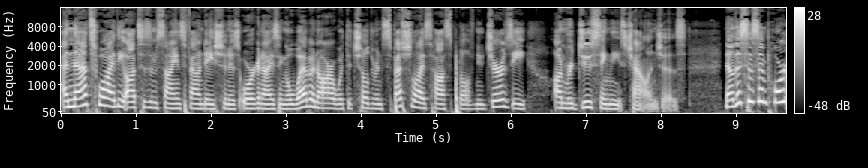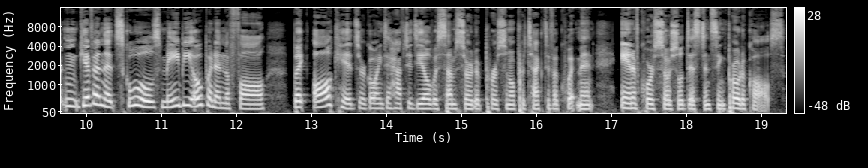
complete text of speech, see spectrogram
And that's why the Autism Science Foundation is organizing a webinar with the Children's Specialized Hospital of New Jersey on reducing these challenges. Now, this is important given that schools may be open in the fall, but all kids are going to have to deal with some sort of personal protective equipment and, of course, social distancing protocols.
